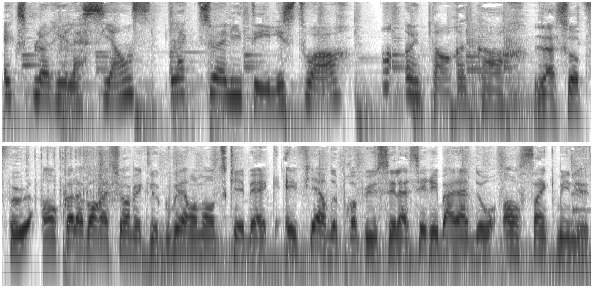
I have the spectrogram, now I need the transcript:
Explorez la science, l'actualité et l'histoire en un temps record. La Feu, en collaboration avec le gouvernement du Québec, est fière de propulser la série Balado en cinq minutes.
